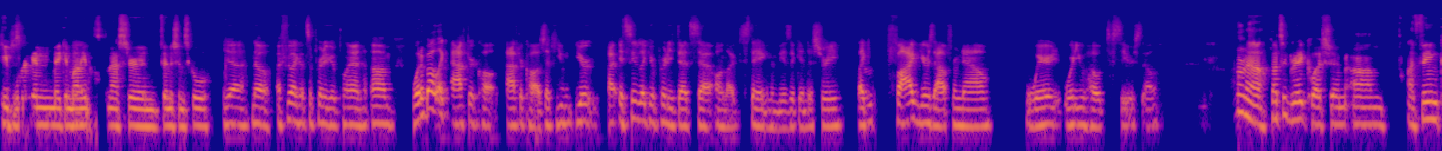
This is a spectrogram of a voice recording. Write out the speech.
keep Just- working, making money Yeah. this semester, and finishing school. Yeah, no, I feel like that's a pretty good plan. Um, what about like after call after college? Like you, you're. It seems like you're pretty dead set on like staying in the music industry. Like Mhm. five years out from now, where where do you hope to see yourself? I don't know. That's a great question. Um, I think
